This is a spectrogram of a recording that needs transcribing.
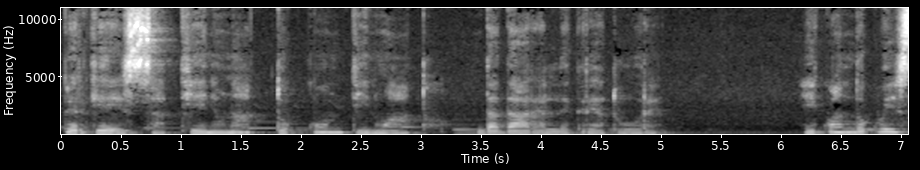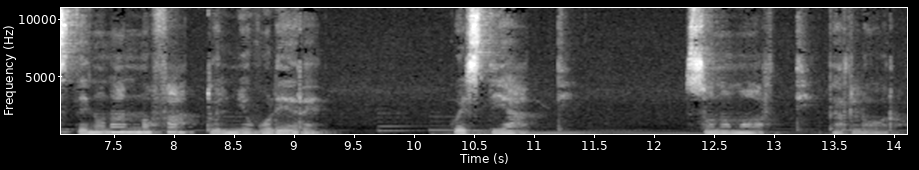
Perché essa tiene un atto continuato da dare alle creature e quando queste non hanno fatto il mio volere, questi atti sono morti per loro.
